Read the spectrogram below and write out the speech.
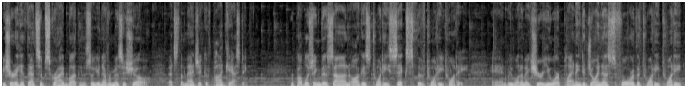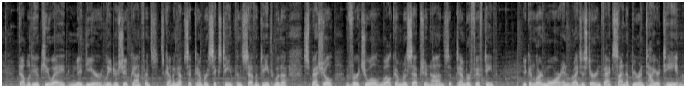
Be sure to hit that subscribe button so you never miss a show. That's the magic of podcasting. We're publishing this on August 26th of 2020, and we want to make sure you are planning to join us for the 2020 WQA Mid Year Leadership Conference. It's coming up September 16th and 17th with a special virtual welcome reception on September 15th. You can learn more and register, in fact, sign up your entire team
